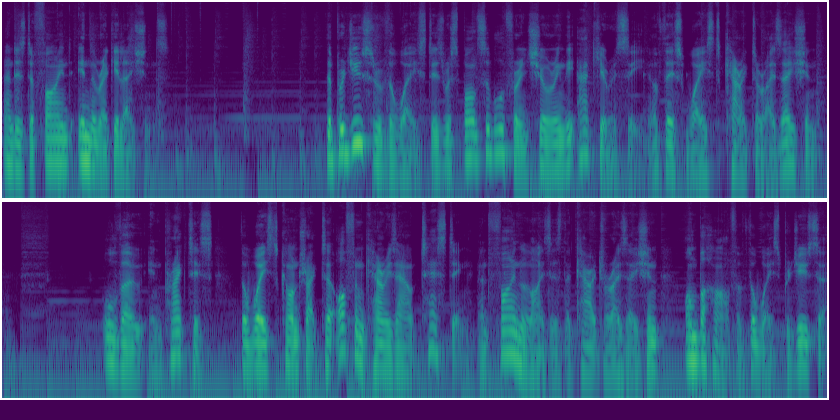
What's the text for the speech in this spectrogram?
and is defined in the regulations. The producer of the waste is responsible for ensuring the accuracy of this waste characterization. Although, in practice, the waste contractor often carries out testing and finalizes the characterization on behalf of the waste producer.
